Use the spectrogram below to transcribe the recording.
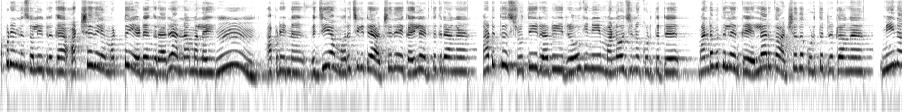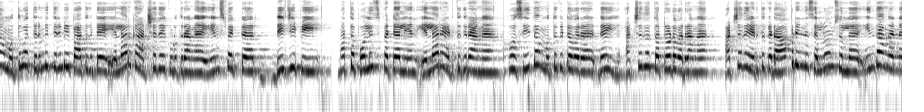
அப்படின்னு சொல்லிட்டு இருக்க அக்ஷதையை மட்டும் எடுங்கிறாரு அண்ணாமலை. ம் அப்படின்னு விஜயா முறைச்சுக்கிட்டு அக்ஷதையை கையில எடுத்துக்கிறாங்க. அடுத்து ஸ்ருதி ரவி ரோஹிணி மனோஜ்னு கொடுத்துட்டு மண்டபத்துல இருக்க எல்லாருக்கும் அக்ஷதை கொடுத்துட்டு இருக்காங்க மீனா முத்துவை திரும்பி திரும்பி பார்த்துக்கிட்டே எல்லாருக்கும் அக்ஷதை கொடுக்குறாங்க. இன்ஸ்பெக்டர் டிஜிபி மற்ற போலீஸ் பெட்டாலியன் எல்லாரும் எடுத்துக்கிறாங்க. அப்போது சீதா முத்துக்கிட்ட வர டேய் அக்ஷதை தட்டோடு வர்றாங்க. அட்சதை எடுத்துக்கடா. அப்படின்னு செல்வம் சொல்ல இந்தாங்கன்னு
